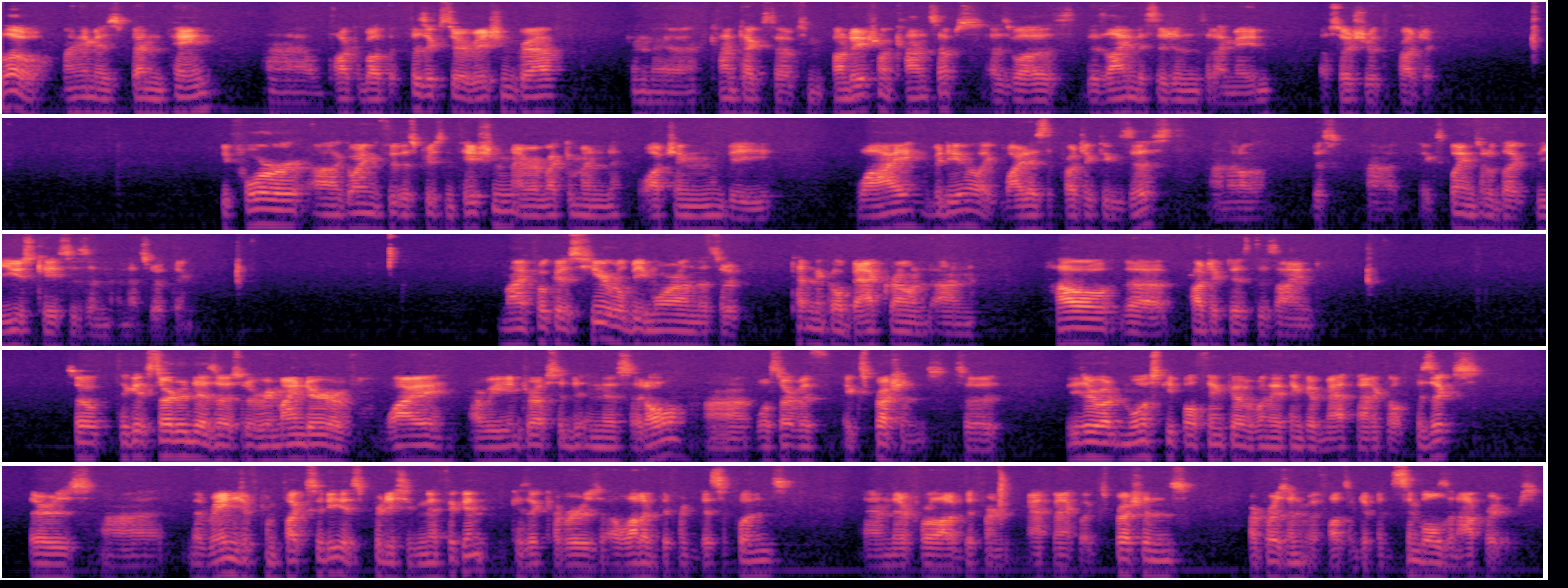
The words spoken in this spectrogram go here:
Hello, my name is Ben Payne. I'll talk about the physics derivation graph in the context of some foundational concepts as well as design decisions that I made associated with the project. Before uh, going through this presentation, I recommend watching the why video, like why does the project exist, and then I'll just uh, explain sort of like the use cases and, and that sort of thing. My focus here will be more on the sort of technical background on how the project is designed. So to get started as a sort of reminder of why are we interested in this at all, uh, we'll start with expressions. So these are what most people think of when they think of mathematical physics. There's uh, the range of complexity is pretty significant because it covers a lot of different disciplines and therefore a lot of different mathematical expressions are present with lots of different symbols and operators.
